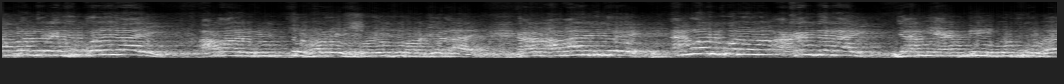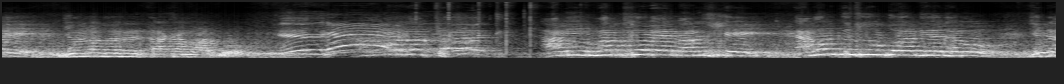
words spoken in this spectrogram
আপনাদের কাছে বলি নাই আমার মৃত্যু হবে শহীদ মর্যাদায়। কারণ আমার ভিতরে এমন কোন আকাঙ্ক্ষা নাই যে আমি এমপি মুক্তি হয়ে জনগণের টাকা মারবো। আমার আমি মতলবে মানুষকে এমন কিছু উপহার দিয়ে দেবো যেটা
